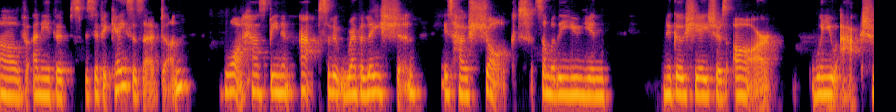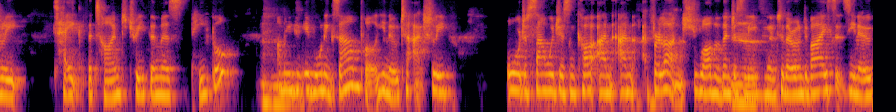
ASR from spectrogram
of any of the specific cases that I've done, what has been an absolute revelation is how shocked some of the union negotiators are when you actually take the time to treat them as people. Mm-hmm. I mean, to give one example, you know, to actually order sandwiches and, and and for lunch rather than just yeah. leaving them to their own devices you know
